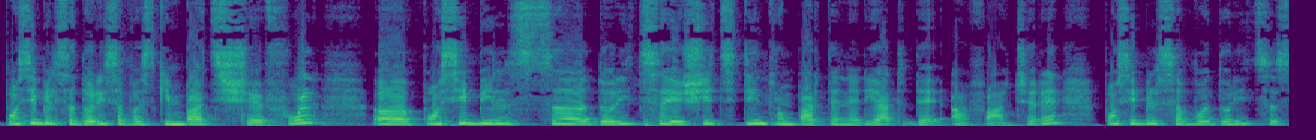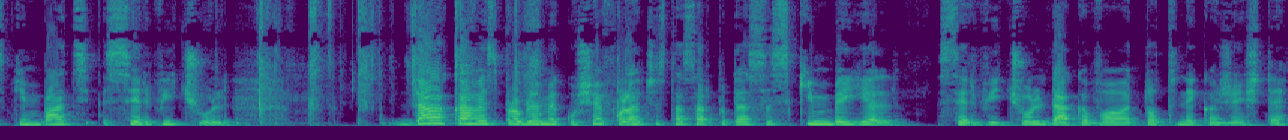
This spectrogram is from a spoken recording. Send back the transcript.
Posibil să doriți să vă schimbați șeful, uh, posibil să doriți să ieșiți dintr-un parteneriat de afacere, posibil să vă doriți să schimbați serviciul. Dacă aveți probleme cu șeful, acesta s-ar putea să schimbe el serviciul dacă vă tot necăjește.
